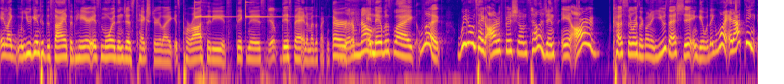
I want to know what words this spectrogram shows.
and like when you get into the science of hair it's more than just texture like it's porosity it's thickness Yep. this that and a motherfucking third Let 'em know. and they was like look we gonna take artificial intelligence and our customers are going to use that shit and get what they want. And I think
